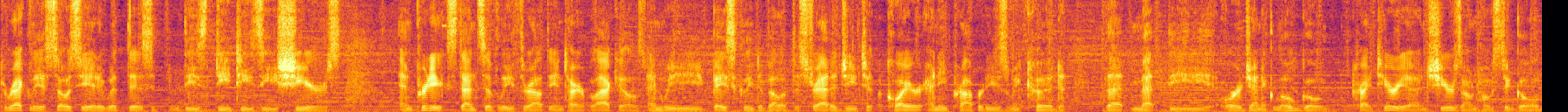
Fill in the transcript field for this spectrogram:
directly associated with this, these DTZ shears and pretty extensively throughout the entire Black Hills. And we basically developed a strategy to acquire any properties we could that met the orogenic lode gold criteria and shear zone hosted gold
